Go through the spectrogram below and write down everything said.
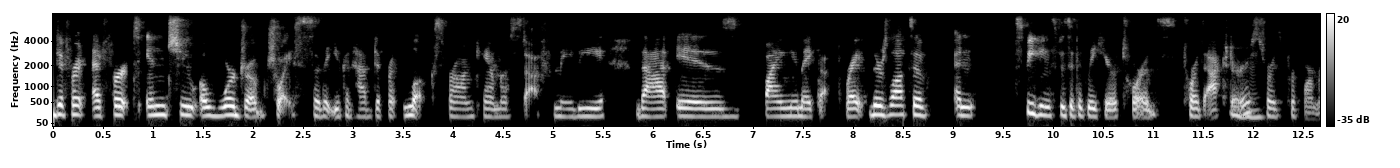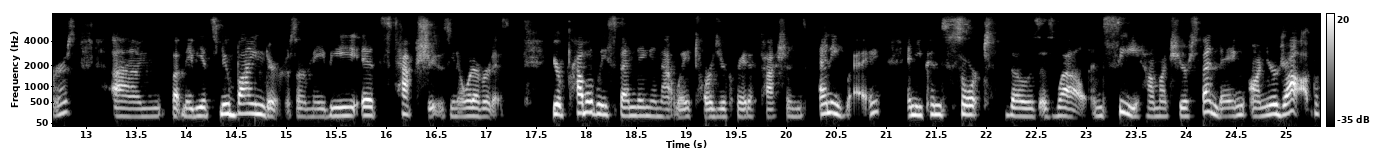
different effort into a wardrobe choice so that you can have different looks for on camera stuff. Maybe that is buying new makeup, right? There's lots of, and speaking specifically here towards towards actors mm-hmm. towards performers um, but maybe it's new binders or maybe it's tap shoes you know whatever it is you're probably spending in that way towards your creative passions anyway and you can sort those as well and see how much you're spending on your job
